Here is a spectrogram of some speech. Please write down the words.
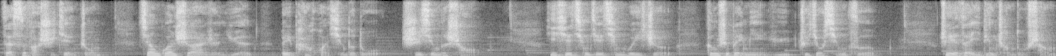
在司法实践中，相关涉案人员被判缓刑的多，实刑的少；一些情节轻微者更是被免于追究刑责。这也在一定程度上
